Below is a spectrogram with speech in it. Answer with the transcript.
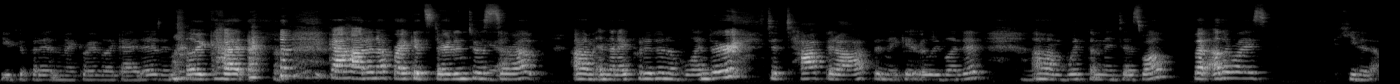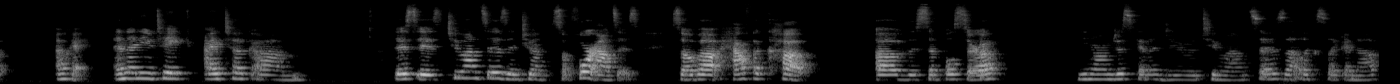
you could put it in the microwave like I did until it got got hot enough where I could stir it into a Yeah. syrup. Um, and then I put it in a blender to top it off and make it really blended um, with the mint as well. But otherwise, heat it up. Okay. And then you take, I took, um, this is two ounces and two ounces, so four ounces. So about half a cup of the simple syrup. You know, I'm just gonna do two ounces. That looks like enough.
